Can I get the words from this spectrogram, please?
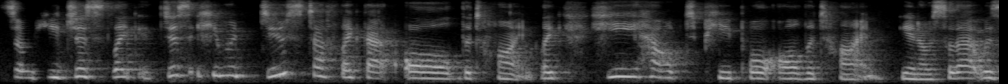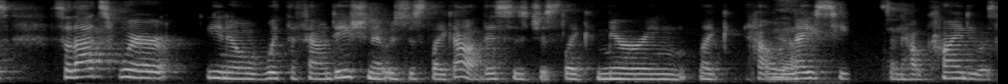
So he just like just he would do stuff like that all the time. Like he helped people all the time, you know. So that was so that's where you know with the foundation it was just like oh this is just like mirroring like how yeah. nice he was and how kind he was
